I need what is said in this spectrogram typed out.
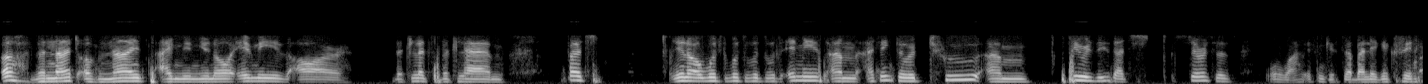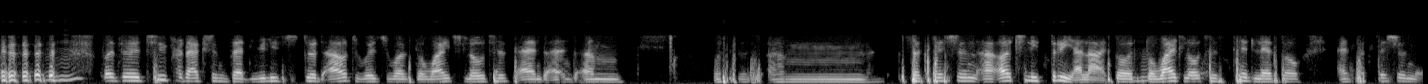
Oh, the night of nights. I mean, you know, Emmys are the glitz, the glam. But, you know, with, with, with, with Emmys, um, I think there were two um, series that, series, oh wow, I think it's mm-hmm. But there were two productions that really stood out, which was The White Lotus and, and um, what's this? Um, Succession. Uh, actually, three. I lie. So mm-hmm. the White Lotus, Ted Lasso, and Succession,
